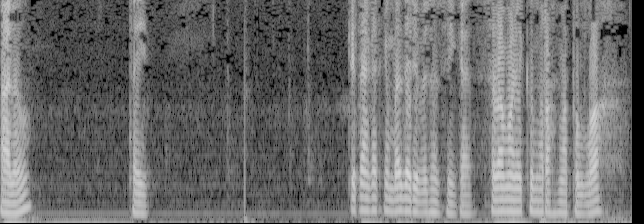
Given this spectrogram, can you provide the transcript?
Halo. Taib. Kita angkat kembali dari pesan singkat. Assalamualaikum warahmatullah.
